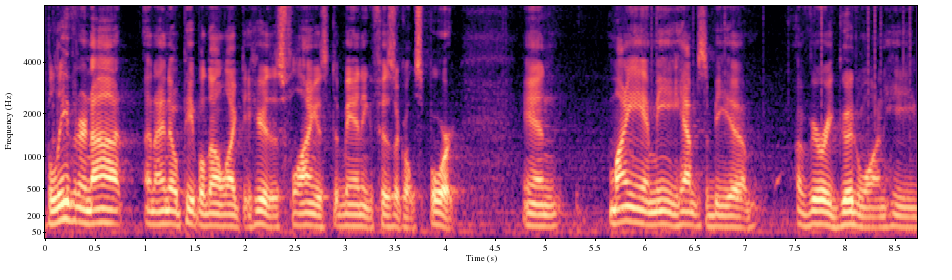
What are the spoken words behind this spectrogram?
believe it or not, and I know people don't like to hear this, flying is demanding physical sport. And my AME happens to be a, a very good one. He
